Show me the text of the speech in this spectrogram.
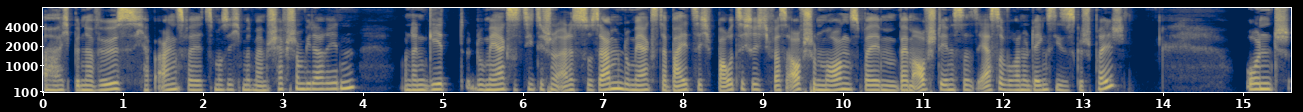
oh, ich bin nervös, ich habe Angst, weil jetzt muss ich mit meinem Chef schon wieder reden. Und dann geht, du merkst, es zieht sich schon alles zusammen, du merkst, da baut sich, baut sich richtig was auf. Schon morgens beim, beim Aufstehen ist das Erste, woran du denkst, dieses Gespräch. Und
